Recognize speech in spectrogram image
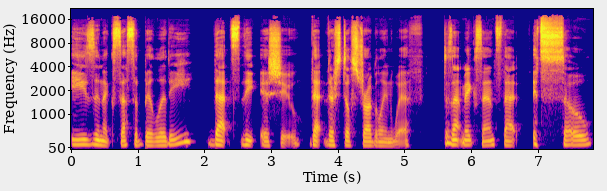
ease and accessibility that's the issue that they're still struggling with. Does that make sense? That it's so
